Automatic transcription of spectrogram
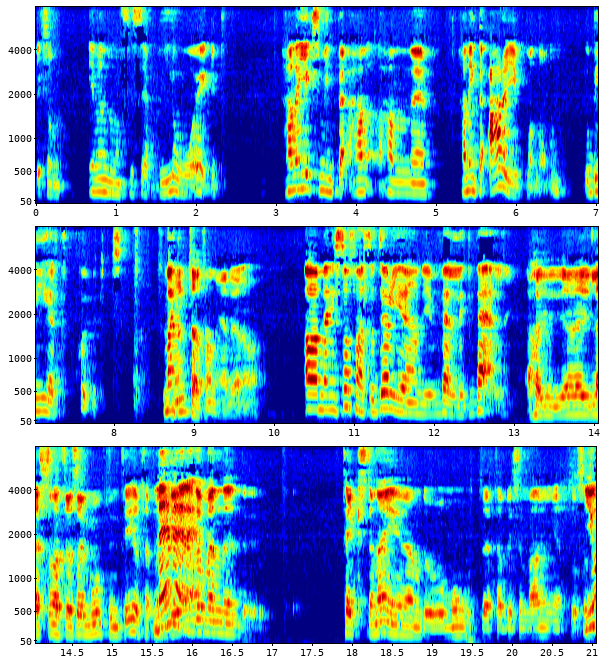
liksom, jag vet inte om man ska säga blåögd. Han är liksom inte, han, han, eh, han är inte arg på någon. Och det är helt sjukt. Tror du inte att han är det då? ja men i så fall så döljer han det ju väldigt väl. Ja, Jag är ledsen att jag sa emot din tes men Nej, det är nej, ändå men... eh, texterna är ju ändå mot etablissemanget och sådär. Jo,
